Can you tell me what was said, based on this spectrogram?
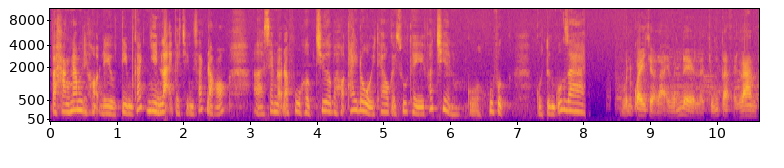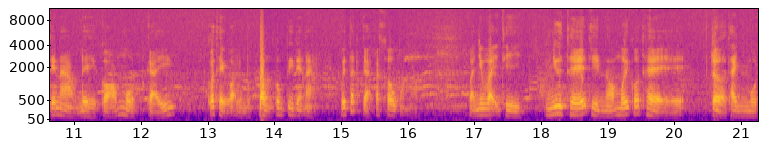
và hàng năm thì họ đều tìm cách nhìn lại cái chính sách đó à, xem nó đã phù hợp chưa và họ thay đổi theo cái xu thế phát triển của khu vực của từng quốc gia vẫn quay trở lại vấn đề là chúng ta phải làm thế nào để có một cái có thể gọi là một tổng công ty điện ảnh với tất cả các khâu của nó và như vậy thì như thế thì nó mới có thể trở thành một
